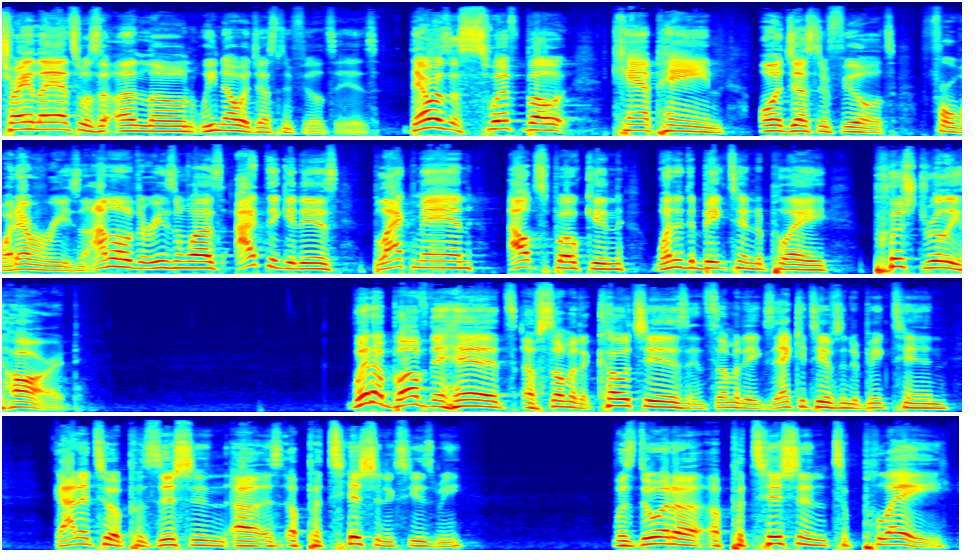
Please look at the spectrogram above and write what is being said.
Trey Lance was an unloan. We know what Justin Fields is. There was a swift boat campaign on Justin Fields for whatever reason. I don't know what the reason was. I think it is black man, outspoken, wanted the Big Ten to play, pushed really hard. Went above the heads of some of the coaches and some of the executives in the Big Ten, got into a position, uh, a petition, excuse me, was doing a, a petition to play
